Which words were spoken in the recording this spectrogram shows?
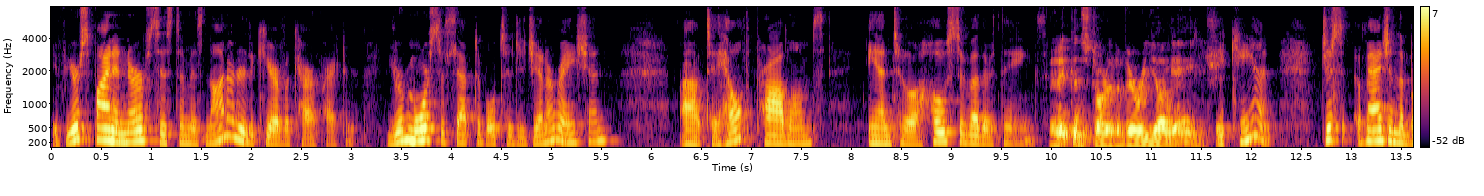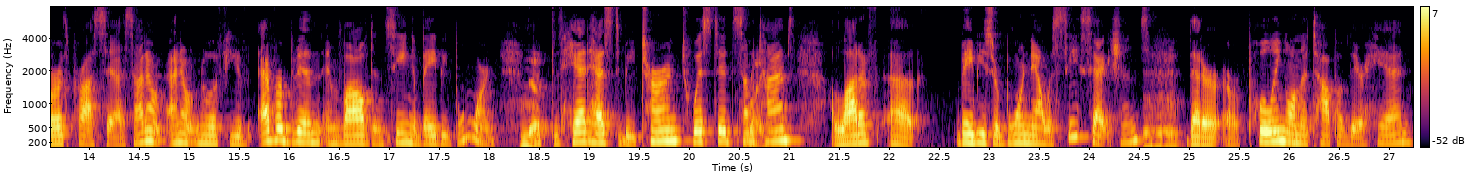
If your spine and nerve system is not under the care of a chiropractor, you're more susceptible to degeneration, uh, to health problems, and to a host of other things. And it can start at a very young age. It can. Just imagine the birth process. I don't I don't know if you've ever been involved in seeing a baby born, No. but the head has to be turned, twisted sometimes. Right. A lot of uh, babies are born now with C-sections Mm-hmm. that are, are pulling on the top of their head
